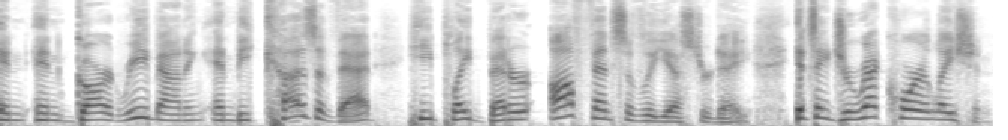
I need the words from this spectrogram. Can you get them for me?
and and guard rebounding, and because of that, he played better offensively yesterday. It's a direct correlation.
